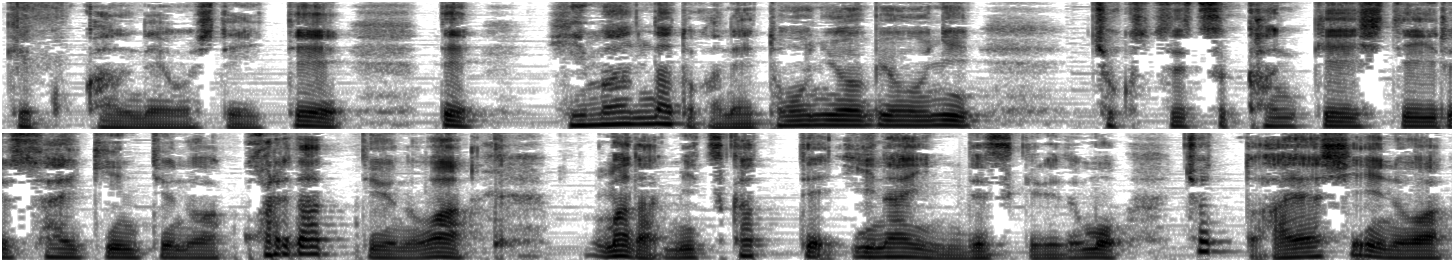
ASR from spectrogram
結構関連をしていて、で、肥満だとかね、糖尿病に直接関係している細菌っていうのはこれだっていうのはまだ見つかっていないんですけれども、ちょっと怪しいのは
